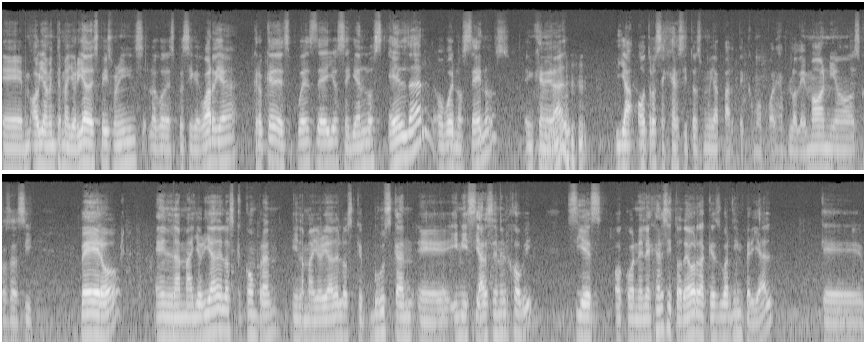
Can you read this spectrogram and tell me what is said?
Em, obviamente mayoría de Space Marines, luego después sigue Guardia. Creo que después de ellos seguían los Eldar, o bueno, Senos en general. Y ya otros ejércitos muy aparte, como por ejemplo demonios, cosas así. Pero en la mayoría de los que compran y la mayoría de los que buscan eh, iniciarse en el hobby, si es o con el ejército de Horda, que es Guardia Imperial, que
